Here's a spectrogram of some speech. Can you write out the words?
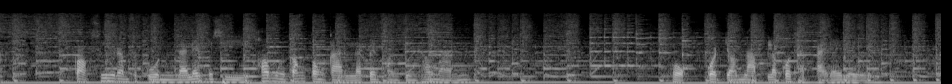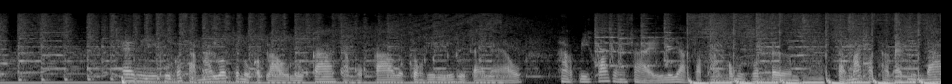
5. กรอกชื่อนามสกุลและเลขบัญชีข้อมูลต้องตรงกันและเป็นความจริงเท่านั้น 6. กดยอมรับแล้วกดถัดไปได้เลย แค่นี้คุณก็สามารถร่วมสนุกกับเราลูก้า369เว็บตรงที่ดีที่สุดได้แล้ว หากมีข้อสงสัยหรืออยากสอบถามข้อมูลเพิ่มเติม สามารถสอบถามแอดมินได้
